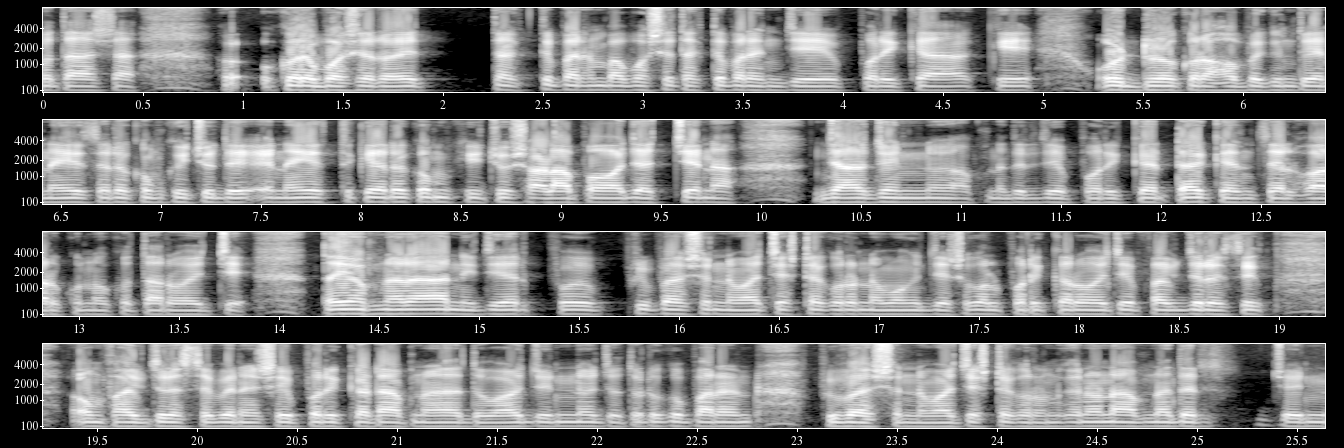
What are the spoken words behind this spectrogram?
কথা আশা করে বসে রয়ে থাকতে পারেন বা বসে থাকতে পারেন যে পরীক্ষাকে উইড্র করা হবে। কিন্তু এনআইএস এরকম কিছু এনআইএস থেকে এরকম কিছু সাড়া পাওয়া যাচ্ছে না। যার জন্য আপনাদের যে পরীক্ষাটা ক্যান্সেল হওয়ার কোনো কথা রয়েছে। তাই আপনারা নিজের প্রিপারেশন নেওয়ার চেষ্টা করুন এবং যে সকল পরীক্ষা রয়েছে ফাইভ জিরো সিক্স এবং ফাইভ জিরো সেভেনে সেই পরীক্ষাটা আপনারা দেওয়ার জন্য যতটুকু পারেন প্রিপারেশন নেওয়ার চেষ্টা করুন। কেননা আপনাদের জন্য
